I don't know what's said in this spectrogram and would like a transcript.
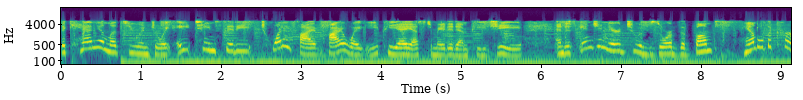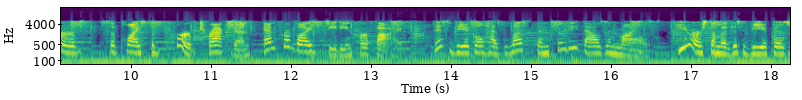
the Canyon lets you enjoy 18 city, 25 highway EPA estimated MPG, and is engineered to absorb the bumps, handle the curves, supply superb traction, and provide seating for five. This vehicle has less than 30,000 miles. Here are some of this vehicle's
